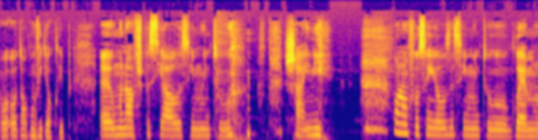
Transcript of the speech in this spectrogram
ou, ou de algum videoclipe, uh, uma nave espacial assim muito shiny. Ou não fossem eles assim muito glam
